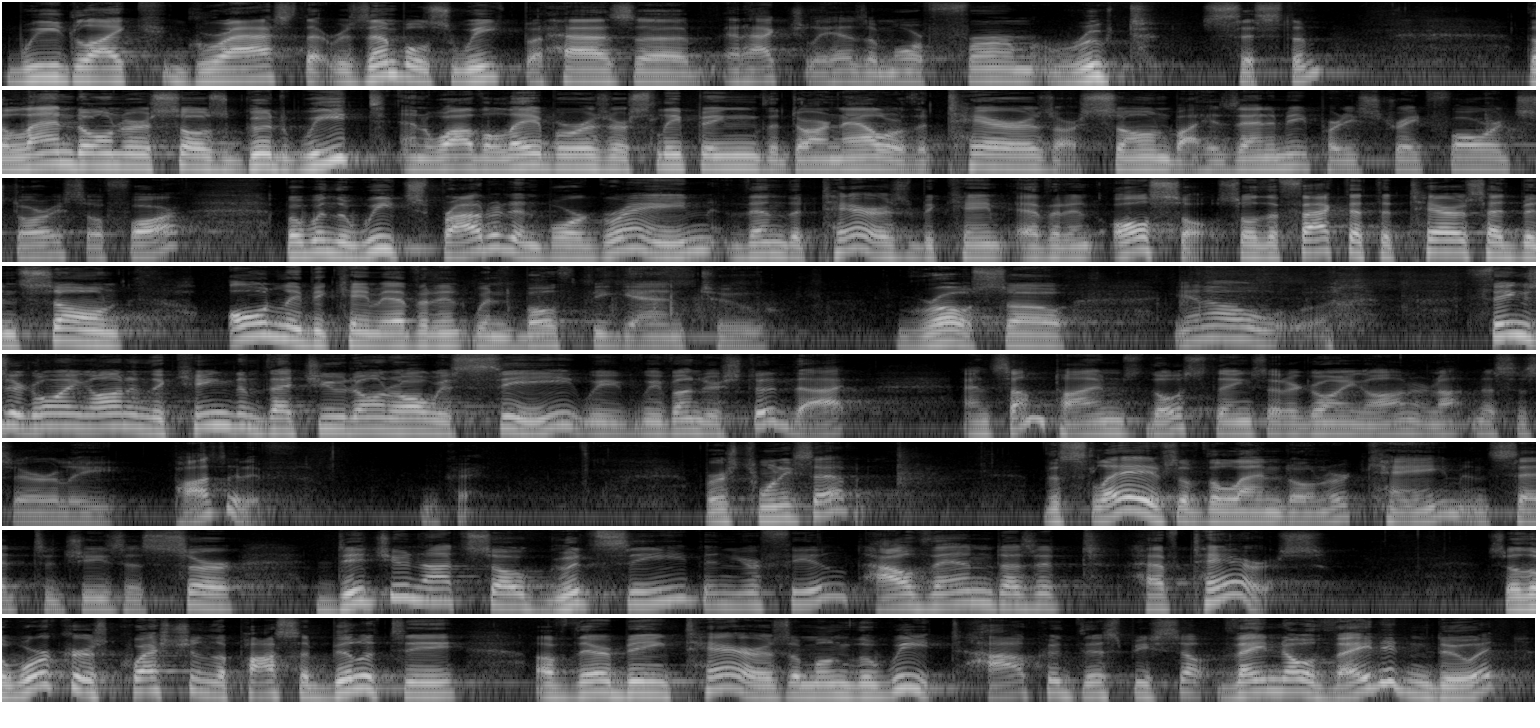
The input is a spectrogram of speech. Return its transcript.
weed-like grass that resembles wheat but has a, it actually has a more firm root system. The landowner sows good wheat, and while the laborers are sleeping, the darnel or the tares are sown by his enemy. Pretty straightforward story so far. But when the wheat sprouted and bore grain, then the tares became evident also. So the fact that the tares had been sown only became evident when both began to grow. So, you know, things are going on in the kingdom that you don't always see. We've, we've understood that. And sometimes those things that are going on are not necessarily positive. Okay. Verse 27, the slaves of the landowner came and said to Jesus, Sir, did you not sow good seed in your field? How then does it have tares? So the workers questioned the possibility of there being tares among the wheat. How could this be so? They know they didn't do it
